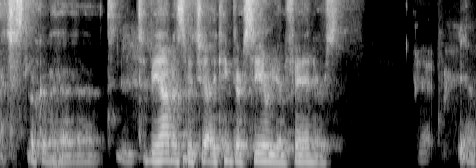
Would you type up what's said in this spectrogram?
I just look at it. to, to be honest with you, I think they're serial failures. Yeah. yeah.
